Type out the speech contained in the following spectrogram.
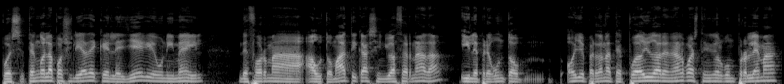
Pues tengo la posibilidad de que le llegue un email de forma automática, sin yo hacer nada, y le pregunto, oye, perdona, ¿te puedo ayudar en algo? ¿Has tenido algún problema?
